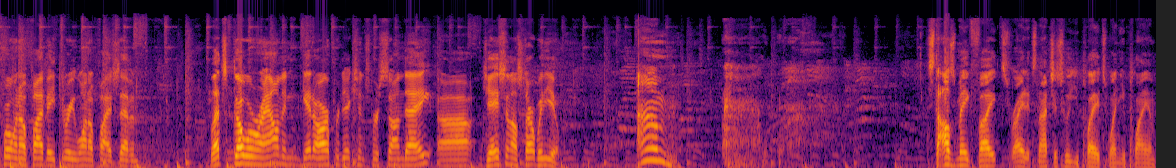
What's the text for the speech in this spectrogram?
four one zero five eight three one zero five seven. Let's go around and get our predictions for Sunday. Uh, Jason, I'll start with you. Um, styles make fights, right? It's not just who you play; it's when you play them.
